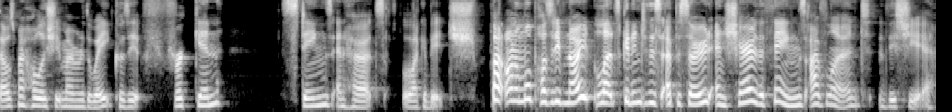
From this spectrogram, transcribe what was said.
that was my holy shit moment of the week because it freaking stings and hurts like a bitch. But on a more positive note, let's get into this episode and share the things I've learned this year.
